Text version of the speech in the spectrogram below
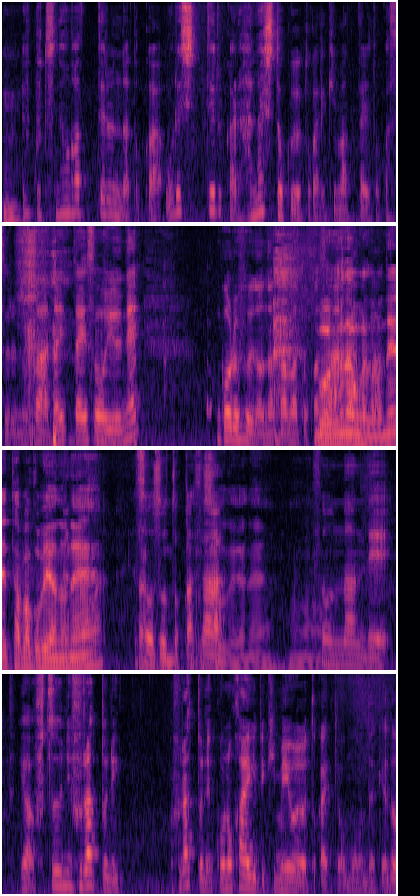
よくつながってるんだとか俺知ってるから話しとくよとかで決まったりとかするのが大体そういうね ゴルフの仲間とかさ。ゴルフ仲間のねタバコ部屋のね。そうそうとかさ。そうだよね。うん。そんなんでいや普通にフラットにフラットにこの会議で決めようよとかって思うんだけど、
